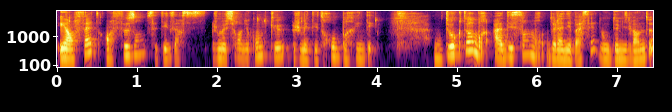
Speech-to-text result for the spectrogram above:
Et en fait, en faisant cet exercice, je me suis rendu compte que je m'étais trop bridée d'octobre à décembre de l'année passée, donc 2022.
